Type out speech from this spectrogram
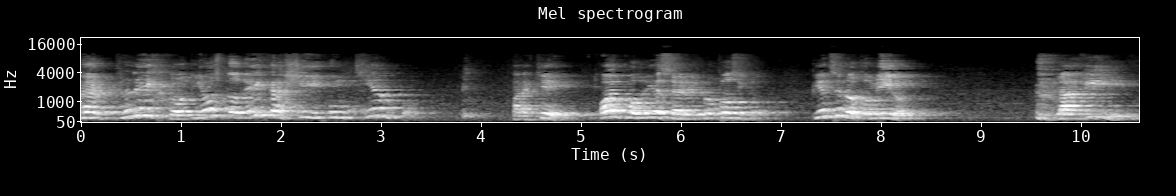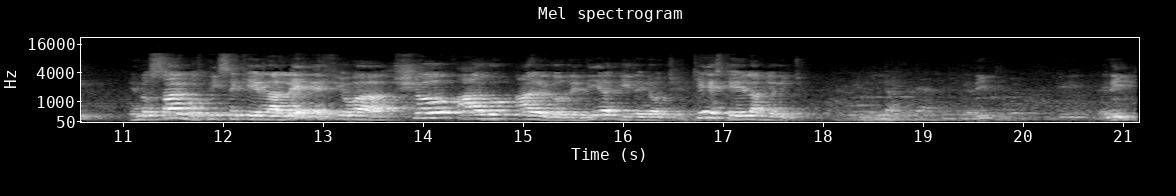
perplejo, Dios lo deja allí un tiempo. ¿Para qué? ¿Cuál podría ser el propósito? Piénsenlo conmigo. David en los salmos dice que en la ley de Jehová yo hago algo de día y de noche. ¿Qué es que él había dicho? Medito. Medito.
